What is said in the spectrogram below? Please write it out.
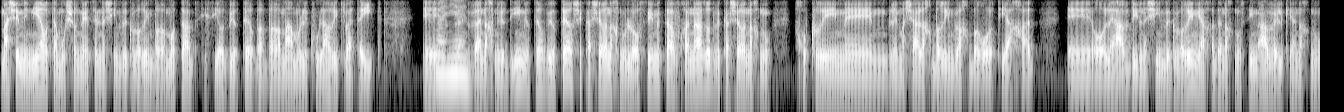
מה שמניע אותם הוא שונה אצל נשים וגברים ברמות הבסיסיות ביותר, ברמה המולקולרית והתאית. מעניין. ואנחנו יודעים יותר ויותר שכאשר אנחנו לא עושים את ההבחנה הזאת וכאשר אנחנו חוקרים למשל עכברים ועכברות יחד, אה, או להבדיל נשים וגברים יחד, אנחנו עושים עוול, כי אנחנו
